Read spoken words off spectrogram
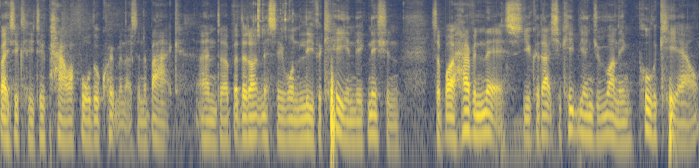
basically to power up all the equipment that's in the back. And, uh, but they don't necessarily want to leave the key in the ignition. So by having this, you could actually keep the engine running, pull the key out,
